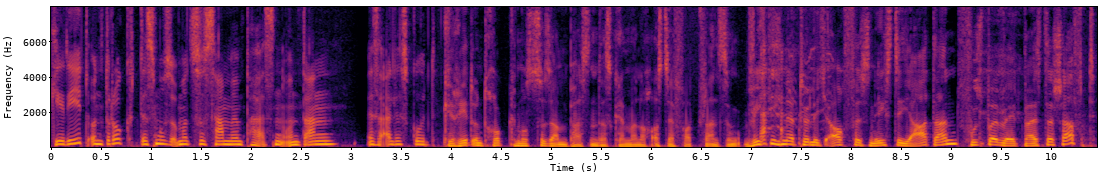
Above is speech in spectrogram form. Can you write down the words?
Gerät und Druck, das muss immer zusammenpassen und dann ist alles gut. Gerät und Druck muss zusammenpassen, das kennen wir noch aus der Fortpflanzung. Wichtig natürlich auch fürs nächste Jahr dann, Fußball-Weltmeisterschaft.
